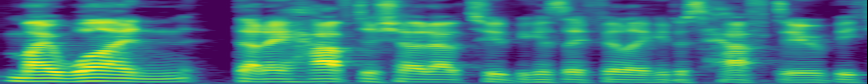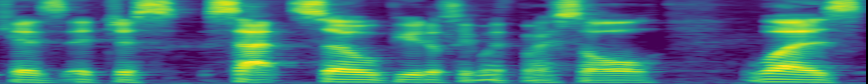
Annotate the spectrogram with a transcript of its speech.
my one that I have to shout out to because I feel like I just have to because it just sat so beautifully with my soul was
